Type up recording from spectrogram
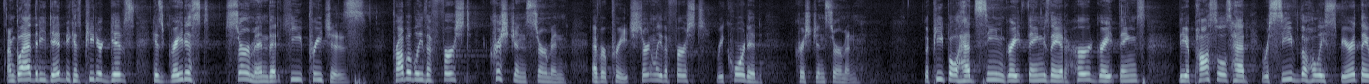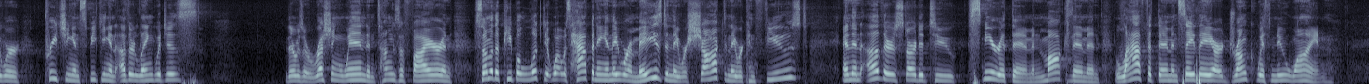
I'm glad that he did because Peter gives his greatest sermon that he preaches, probably the first Christian sermon ever preached, certainly the first recorded Christian sermon. The people had seen great things, they had heard great things. The apostles had received the Holy Spirit, they were preaching and speaking in other languages. There was a rushing wind and tongues of fire, and some of the people looked at what was happening and they were amazed and they were shocked and they were confused. And then others started to sneer at them and mock them and laugh at them and say they are drunk with new wine.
